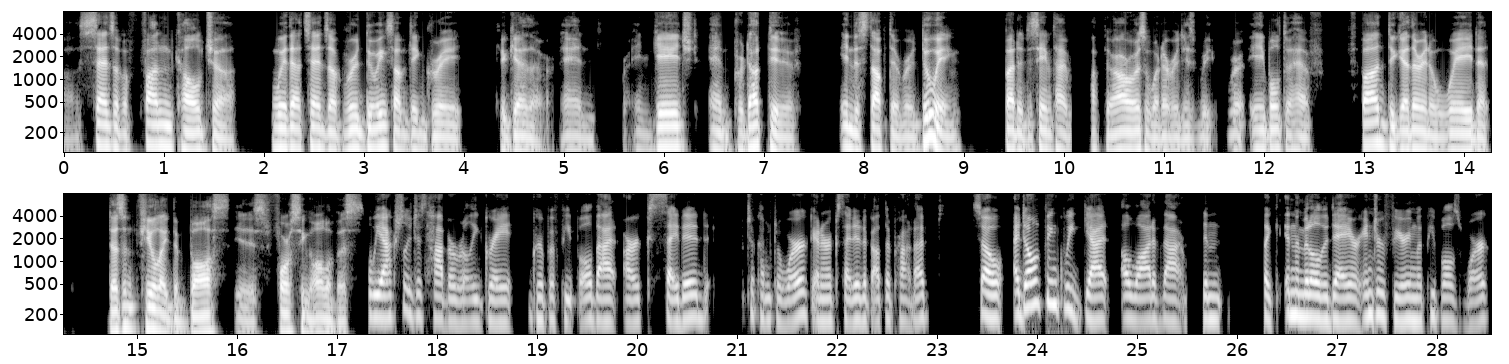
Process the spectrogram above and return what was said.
uh, sense of a fun culture with that sense of we're doing something great together and engaged and productive in the stuff that we're doing. But at the same time, after hours or whatever it is, we, we're able to have fun together in a way that doesn't feel like the boss is forcing all of us. We actually just have a really great group of people that are excited to come to work and are excited about the product. So I don't think we get a lot of that in like in the middle of the day or interfering with people's work.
